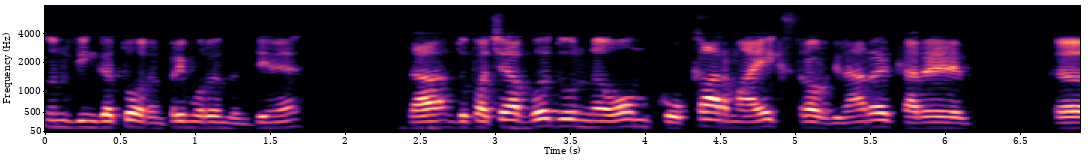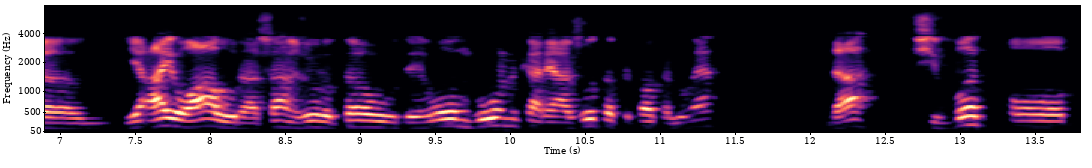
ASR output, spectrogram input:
învingător, în primul rând, în tine. Da? După aceea văd un om cu o karma extraordinară care uh, ai o aură așa în jurul tău de om bun care ajută pe toată lumea. Da? Și văd o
